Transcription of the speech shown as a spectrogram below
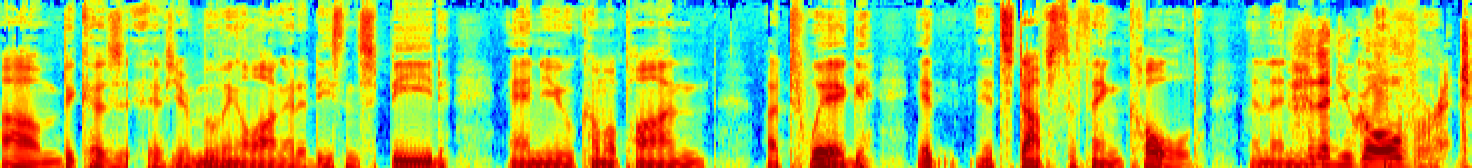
um, because if you're moving along at a decent speed and you come upon a twig, it it stops the thing cold, and then And then you go over it.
